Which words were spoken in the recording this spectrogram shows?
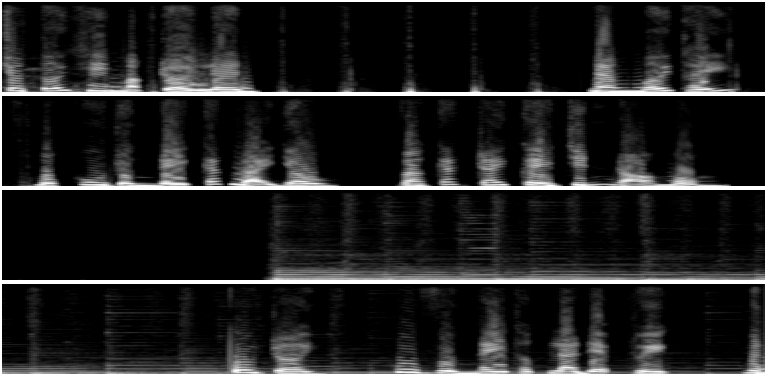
Cho tới khi mặt trời lên, nàng mới thấy một khu rừng đầy các loại dâu và các trái cây chín đỏ mộn. Ôi trời, khu vườn này thật là đẹp tuyệt. Mình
